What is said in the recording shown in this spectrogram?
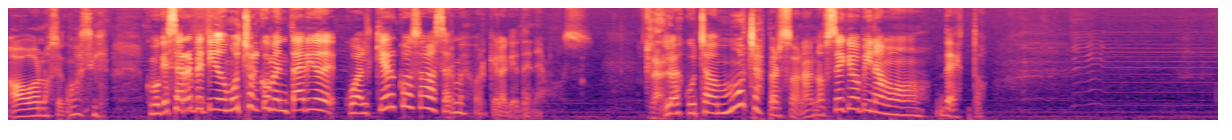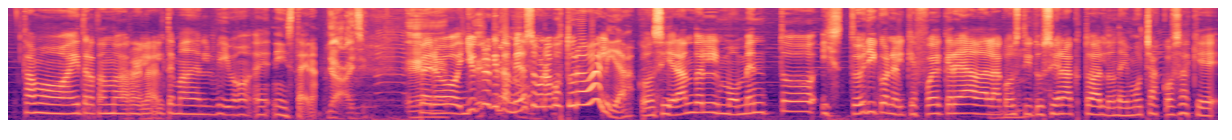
oh, no sé cómo decirlo, como que se ha repetido mucho el comentario de cualquier cosa va a ser mejor que la que tenemos. Claro. Lo he escuchado muchas personas, no sé qué opinamos de esto. Estamos ahí tratando de arreglar el tema del vivo en Instagram. Ya, ahí sí. Eh, Pero yo eh, creo que también claro. es una postura válida, considerando el momento histórico en el que fue creada la constitución actual, donde hay muchas cosas que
